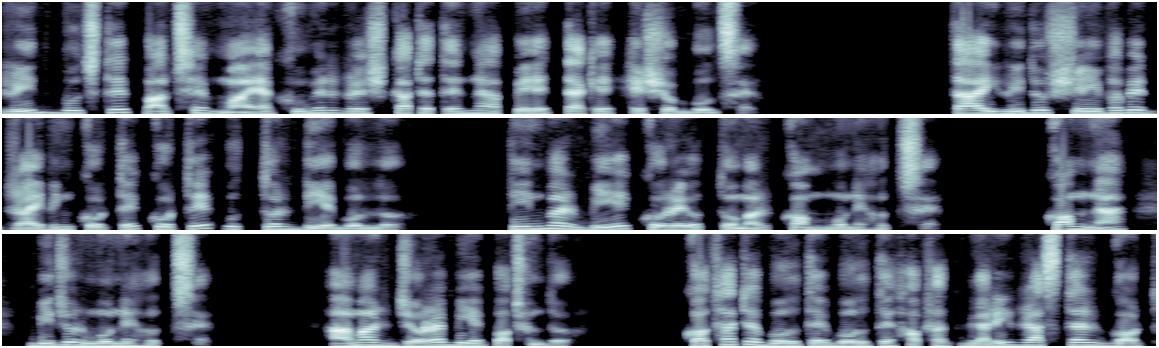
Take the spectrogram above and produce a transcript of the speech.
হৃদ বুঝতে পারছে মায়া ঘুমের রেশ কাটাতে না পেয়ে তাকে এসব বলছে। তাই হৃদু সেইভাবে ড্রাইভিং করতে করতে উত্তর দিয়ে বলল, তিনবার বিয়ে করেও তোমার কম মনে হচ্ছে। কম না বিজুর মনে হচ্ছে। আমার জোড়া বিয়ে পছন্দ। কথাটা বলতে বলতে হঠাৎ গাড়ির রাস্তার গর্ত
